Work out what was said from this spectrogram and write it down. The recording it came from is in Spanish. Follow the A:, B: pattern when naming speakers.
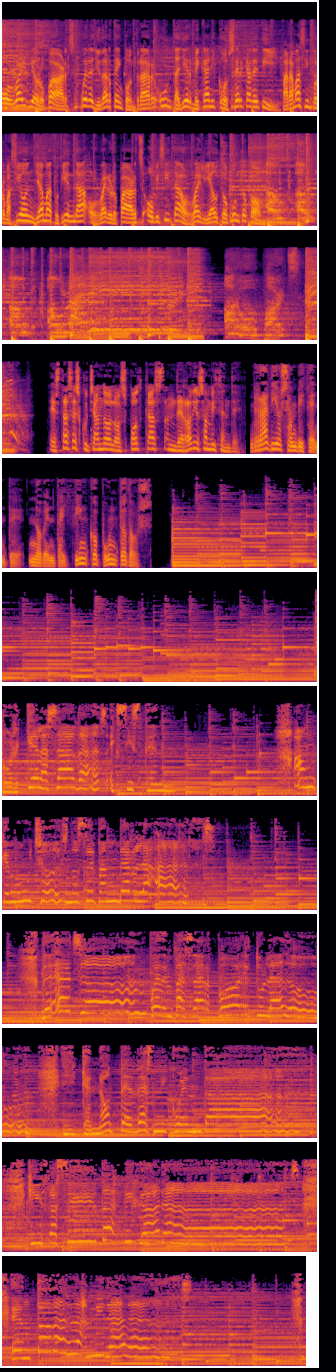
A: O'Reilly Auto Parts puede ayudarte a encontrar un taller mecánico cerca de ti. Para más información, llama a tu tienda O'Reilly Auto Parts o visita oreillyauto.com.
B: oh, oh, Parts.
C: Estás escuchando los podcasts de Radio San Vicente.
D: Radio San Vicente 95.2.
E: Porque las hadas existen, aunque muchos no sepan verlas. De hecho, pueden pasar por tu lado y que no te des ni cuenta. Quizás si te fijaras en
